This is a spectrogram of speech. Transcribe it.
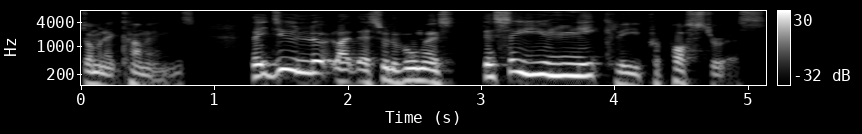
Dominic Cummings. They do look like they're sort of almost they're so uniquely preposterous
